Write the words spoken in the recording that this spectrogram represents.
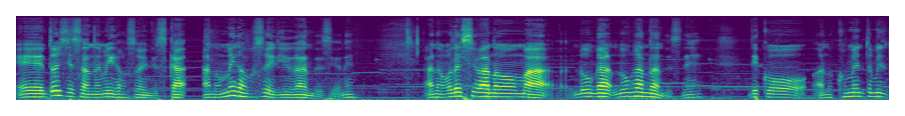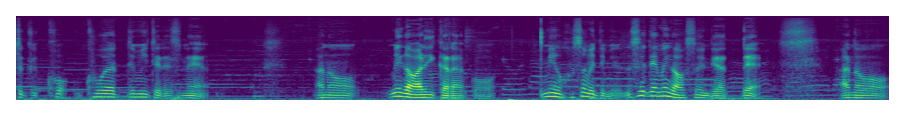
えー、どうしてそんな目が細いんですか？あの、目が細い理由があるんですよね。あの、私はあの、まあ、老眼、老眼なんですね。で、こう、あの、コメント見るとき、こう、こうやって見てですね、あの、目が悪いから、こう、目を細めてみる。それで目が細いんであって、あの、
